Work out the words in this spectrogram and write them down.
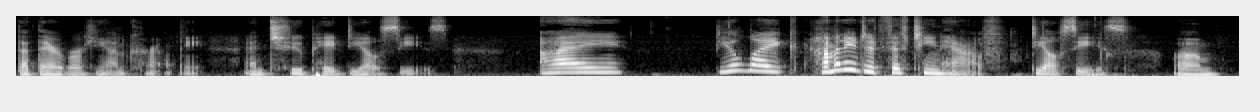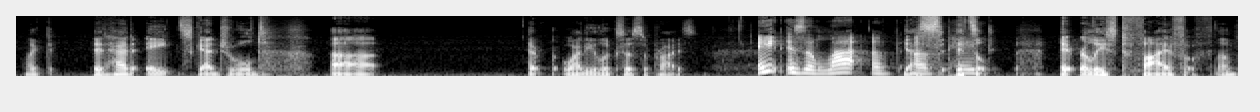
that they're working on currently, and two paid DLCs. I feel like how many did 15 have DLCs? Um, like it had eight scheduled. Uh, why do you look so surprised? Eight is a lot of, Yes, of paid. it's a, it released five of them.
